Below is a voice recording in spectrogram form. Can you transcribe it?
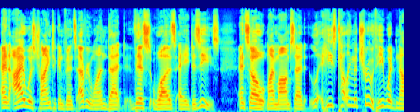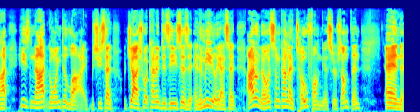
and I was trying to convince everyone that this was a disease. And so my mom said, He's telling the truth. He would not, he's not going to lie. She said, Josh, what kind of disease is it? And immediately I said, I don't know. It's some kind of toe fungus or something. And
